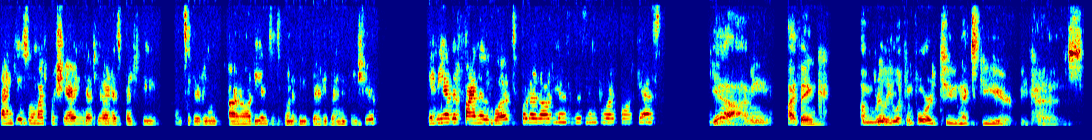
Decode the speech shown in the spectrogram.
Thank you so much for sharing that here, especially considering our audience is going to be very beneficial. Any other final words for our audience listening to our podcast? Yeah, I mean, I think I'm really looking forward to next year because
